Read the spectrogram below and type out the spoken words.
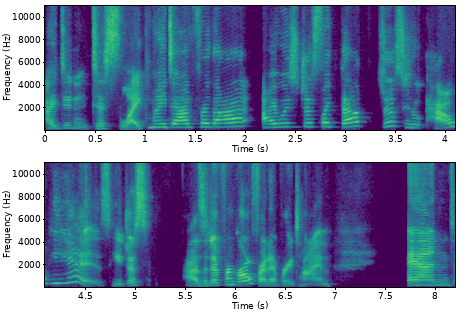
I didn't dislike my dad for that. I was just like, that's just who, how he is. He just has a different girlfriend every time. And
